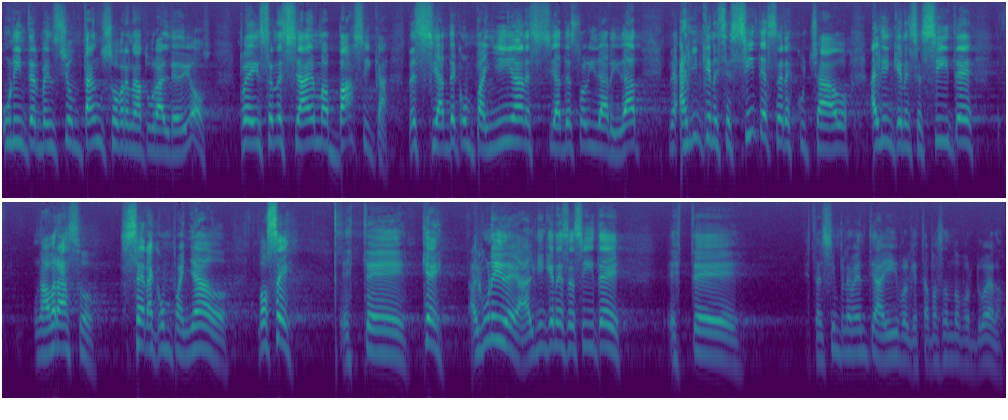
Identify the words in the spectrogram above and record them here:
una intervención tan sobrenatural de Dios. Pueden ser necesidades más básicas, necesidad de compañía, necesidad de solidaridad, alguien que necesite ser escuchado, alguien que necesite un abrazo, ser acompañado, no sé, este, ¿qué? ¿Alguna idea? Alguien que necesite este, estar simplemente ahí porque está pasando por duelo.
